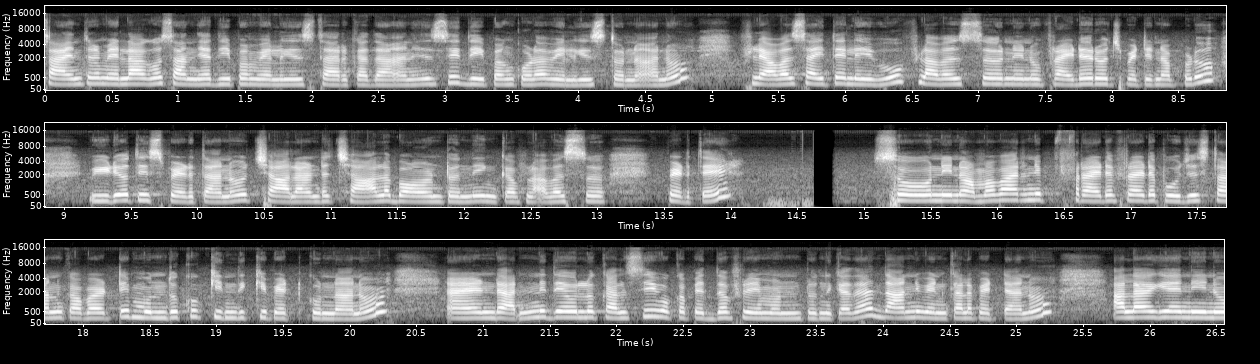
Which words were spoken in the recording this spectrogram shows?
సాయంత్రం ఎలాగో సంధ్య దీపం వెలిగిస్తారు కదా అనేసి దీపం కూడా వెలిగిస్తున్నాను. ఫ్లవర్స్ అయితే లేవు. ఫ్లవర్స్ నేను ఫ్రైడే రోజు పెట్టినప్పుడు వీడియో తీసి పెడతాను. చాలా అంటే చాలా బాగుంటుంది ఇంకా ఫ్లవర్స్ పెడితే. సో నేను అమ్మవారిని ఫ్రైడే ఫ్రైడే పూజిస్తాను కాబట్టి ముందుకు కిందికి పెట్టుకున్నాను. అండ్ అన్ని దేవుళ్ళు కలిసి ఒక పెద్ద ఫ్రేమ్ ఉంటుంది కదా దాన్ని వెనకాల పెట్టాను. అలాగే నేను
